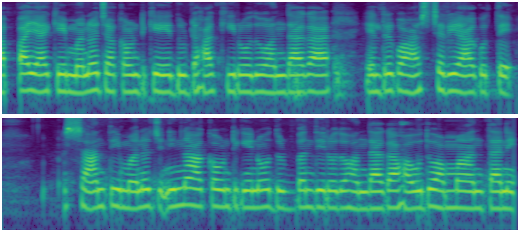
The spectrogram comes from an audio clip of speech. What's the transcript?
ಅಪ್ಪ ಯಾಕೆ ಮನೋಜ್ ಅಕೌಂಟ್ಗೆ ದುಡ್ಡು ಹಾಕಿರೋದು ಅಂದಾಗ ಎಲ್ರಿಗೂ ಆಶ್ಚರ್ಯ ಆಗುತ್ತೆ. ಶಾಂತಿ, ಮನೋಜ್ ನಿನ್ನ ಅಕೌಂಟ್ಗೇನೋ ದುಡ್ಡು ಬಂದಿರೋದು ಅಂದಾಗ ಹೌದು ಅಮ್ಮ ಅಂತಾನೆ.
